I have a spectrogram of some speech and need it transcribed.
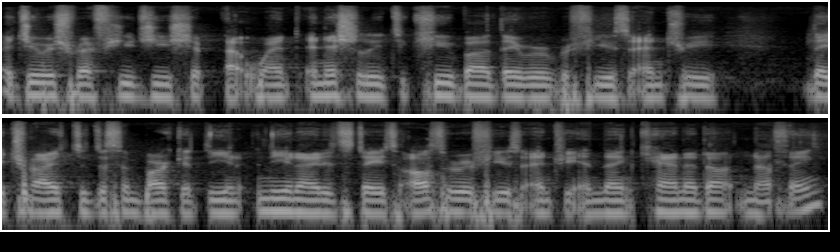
a Jewish refugee ship that went initially to Cuba. They were refused entry. They tried to disembark at the in the United States, also refused entry, and then Canada, nothing.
